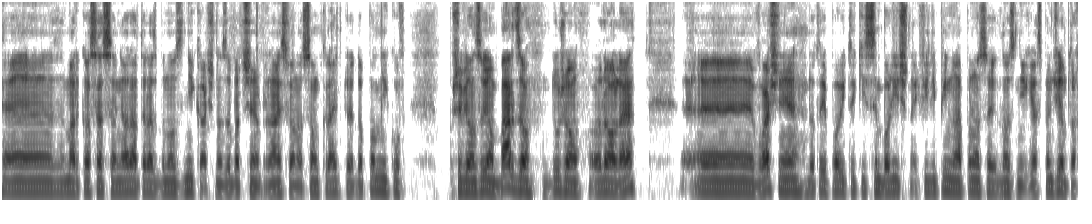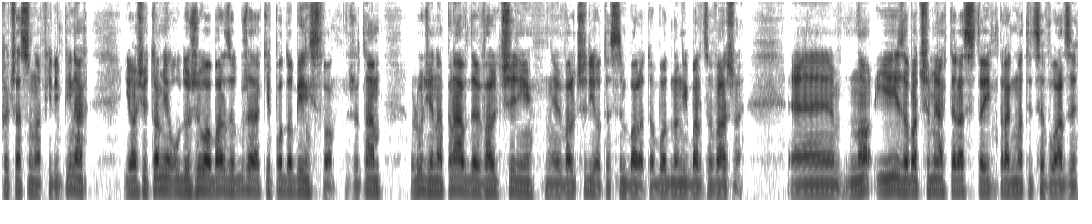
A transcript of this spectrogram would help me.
e, Marcosa seniora teraz będą znikać. No zobaczymy, proszę Państwa, no są kraje, które do pomników przywiązują bardzo dużą rolę właśnie do tej polityki symbolicznej. Filipiny na pewno są jedno z nich. Ja spędziłem trochę czasu na Filipinach i właśnie to mnie uderzyło bardzo duże takie podobieństwo, że tam ludzie naprawdę walczyli, walczyli o te symbole. To było dla nich bardzo ważne. E, No i zobaczymy, jak teraz w tej pragmatyce władzy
